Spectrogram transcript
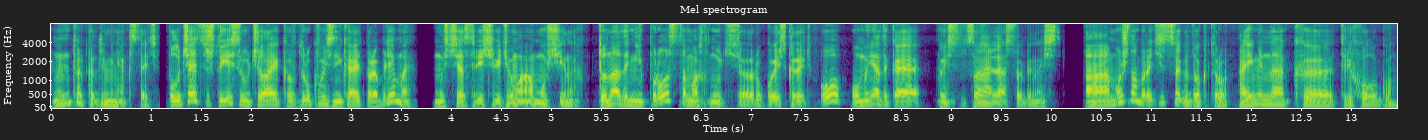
Ну, не только для меня, кстати. Получается, что если у человека вдруг возникают проблемы, мы сейчас речь ведем о мужчинах, то надо не просто махнуть рукой и сказать, о, у меня такая конституциональная особенность, А можно обратиться к доктору, а именно к трихологу.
